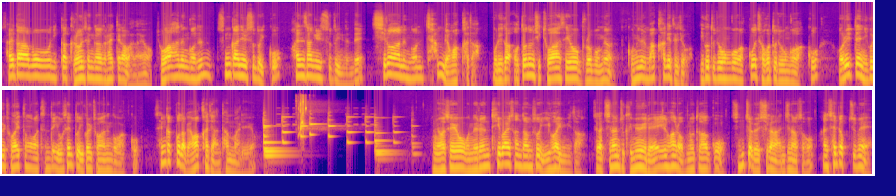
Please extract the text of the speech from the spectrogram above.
살다 보니까 그런 생각을 할 때가 많아요. 좋아하는 거는 순간일 수도 있고 환상일 수도 있는데 싫어하는 건 참 명확하다. 우리가 어떤 음식 좋아하세요? 물어보면 고민을 막 하게 되죠. 이것도 좋은 것 같고 저것도 좋은 것 같고 어릴 땐 이걸 좋아했던 것 같은데 요샌 또 이걸 좋아하는 것 같고 생각보다 명확하지 않단 말이에요. 안녕하세요. 오늘은 티발 상담소 2화입니다. 제가 지난주 금요일에 1화를 업로드하고 진짜 몇 시간 안 지나서 한 새벽쯤에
